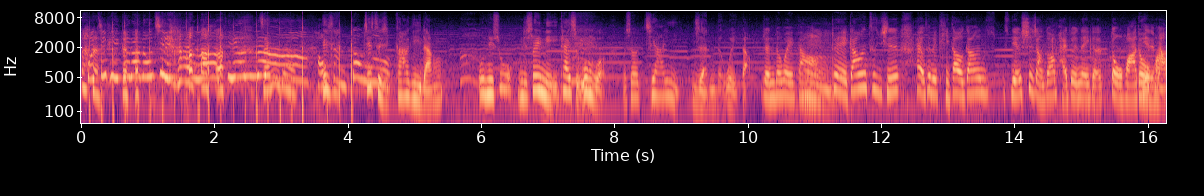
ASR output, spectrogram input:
我鸡皮疙瘩都起来了，天哪！真的，好感动哦。这只是家里人。我你说你，所以你一开始问我。我说嘉义人的味道，人的味道，对，刚刚其实还有特别提到，刚刚连市长都要排队那个豆花店，有没有？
